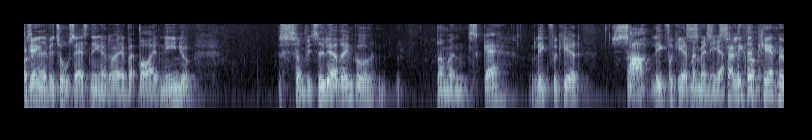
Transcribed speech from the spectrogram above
Og så havde vi to satsninger, hvor den ene jo, som vi tidligere har været inde på, når man skal ligge forkert, så ligge forkert med manér. Så lidt forkert med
